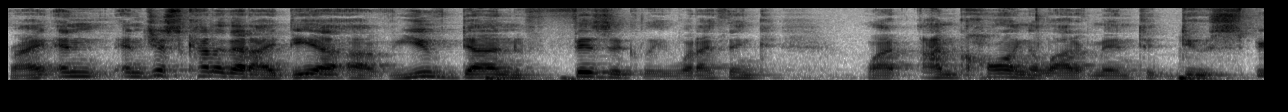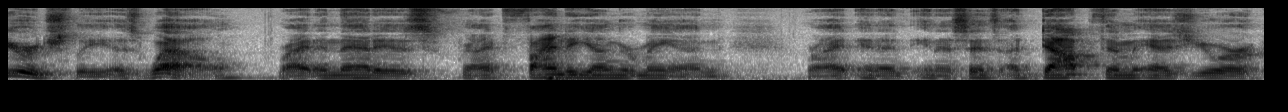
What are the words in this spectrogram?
right? And and just kind of that idea of you've done physically what I think what I'm calling a lot of men to do spiritually as well, right? And that is, right, find a younger man, right? And in a sense, adopt them as your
